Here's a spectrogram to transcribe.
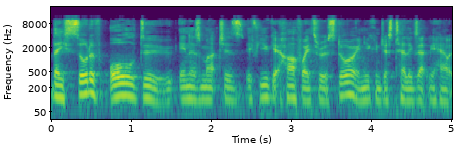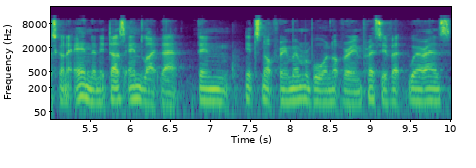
they sort of all do in as much as if you get halfway through a story and you can just tell exactly how it's going to end and it does end like that, then it's not very memorable or not very impressive. Whereas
